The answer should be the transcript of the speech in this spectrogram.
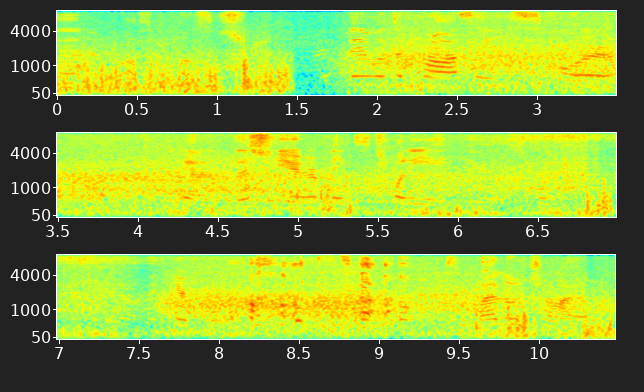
And I cross across the street. I've been with the crossings for, yeah, this year makes 28 years. But, you know, I've been here for a long time. So my little child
